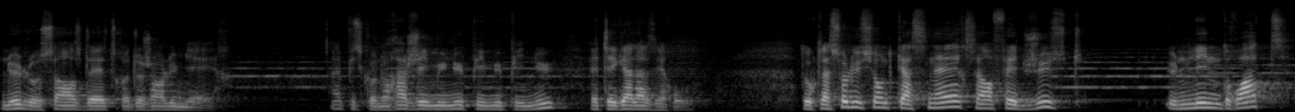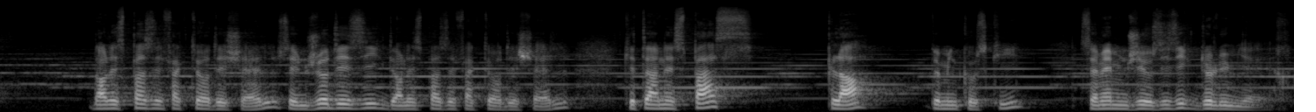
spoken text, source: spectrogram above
Nuls au sens d'être de genre-lumière, hein, puisqu'on aura G mu pi mu pi nu est égal à 0. Donc la solution de Kastner, c'est en fait juste une ligne droite dans l'espace des facteurs d'échelle. C'est une géodésique dans l'espace des facteurs d'échelle, qui est un espace plat de Minkowski. C'est même une géodésique de lumière.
